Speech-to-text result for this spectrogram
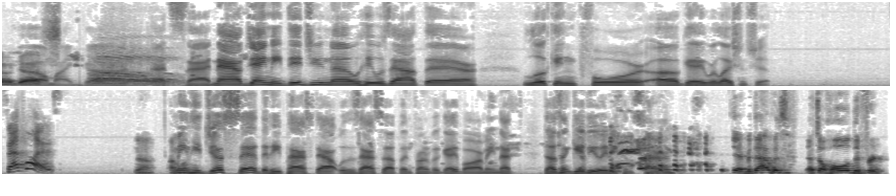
Oh, oh gosh. Oh my god, that's sad. Now, Jamie, did you know he was out there looking for a gay relationship? Seth was. No, I mean, he just said that he passed out with his ass up in front of a gay bar. I mean, that doesn't give you any concern. Yeah, but that was that's a whole different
